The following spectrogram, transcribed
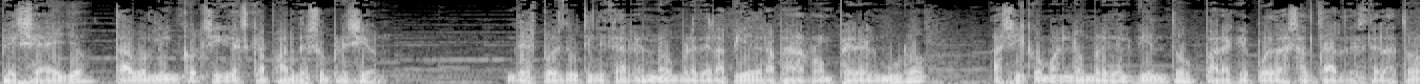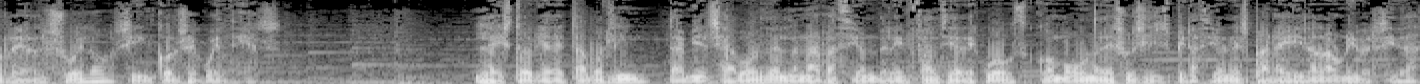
Pese a ello, Taborlin consigue escapar de su prisión. Después de utilizar el nombre de la piedra para romper el muro, así como el nombre del viento para que pueda saltar desde la torre al suelo sin consecuencias. La historia de Taborlin también se aborda en la narración de la infancia de Quoth como una de sus inspiraciones para ir a la universidad.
